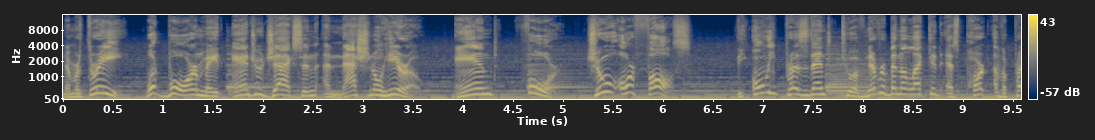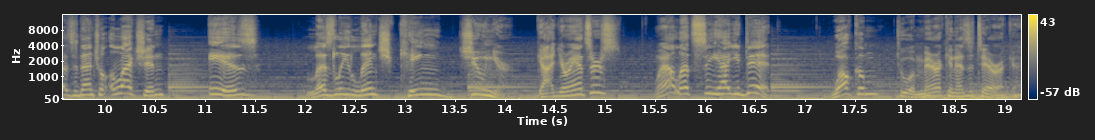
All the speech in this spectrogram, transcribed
Number 3. What war made Andrew Jackson a national hero? And 4. True or false? The only president to have never been elected as part of a presidential election is Leslie Lynch King Jr. Got your answers? Well, let's see how you did. Welcome to American Esoterica.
